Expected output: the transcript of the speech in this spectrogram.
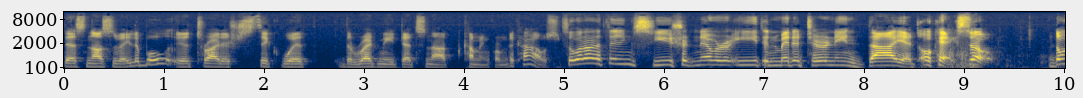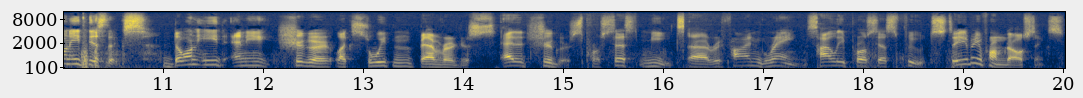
that's not available, uh, try to stick with the red meat that's not coming from the cows. So what are the things you should never eat in Mediterranean diet? Okay, so don't eat these things. Don't eat any sugar like sweetened beverages, added sugars, processed meats, uh, refined grains, highly processed foods. Stay away from those things.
